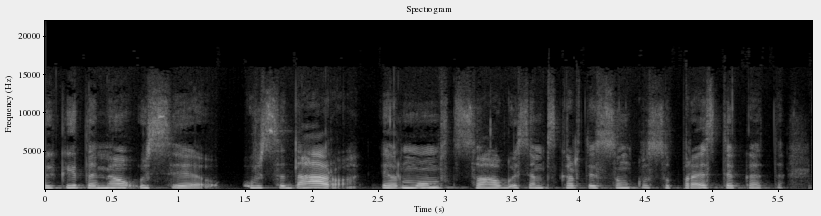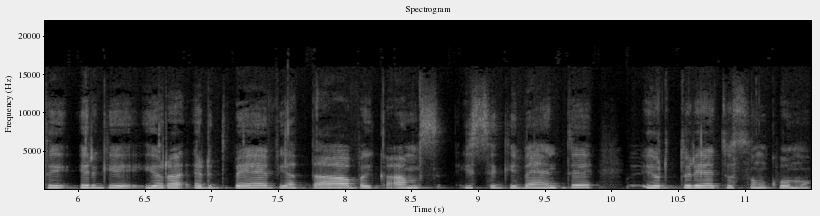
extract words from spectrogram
vaikai tame užsi, užsidaro ir mums suaugusiems kartais sunku suprasti, kad tai irgi yra erdvė, vieta vaikams įsigyventi ir turėti sunkumų.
